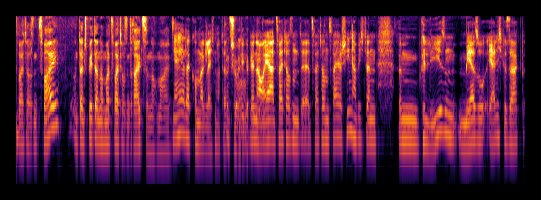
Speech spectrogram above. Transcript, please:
2002 mhm, und dann später nochmal 2013 nochmal. Ja, ja, da kommen wir gleich noch dazu. Entschuldige. Genau, ja, 2000, äh, 2002 erschienen, habe ich dann ähm, gelesen. Mehr so, ehrlich gesagt,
